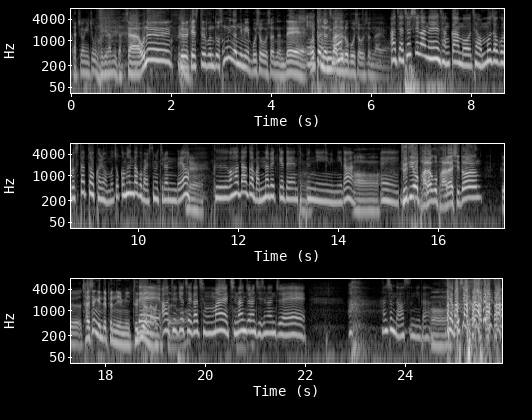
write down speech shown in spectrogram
걱정이 조금 되긴 합니다. 자 오늘 그 게스트분도 송민현님이 모셔오셨는데 예, 어떤 그렇죠. 연관으로 모셔오셨나요? 아, 제가 첫 시간에 잠깐 뭐 제 업무적으로 스타트업 관련 업무 조금 한다고 말씀을 드렸는데요. 네. 그거 하다가 만나 뵙게 된 대표님입니다. 아 예. 드디어 바라고 바라시던 그 잘생긴 대표님이 드디어 네. 나오셨어요. 아, 드디어 제가 정말 지난주랑 지지난주에 아, 한숨 나왔습니다. 어. 제가 아니지만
